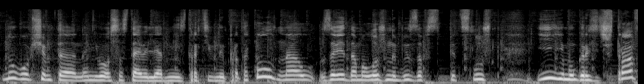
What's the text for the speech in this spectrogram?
Ну, в общем-то, на него составили административный протокол на заведомо ложный вызов спецслужб, и ему грозит штраф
